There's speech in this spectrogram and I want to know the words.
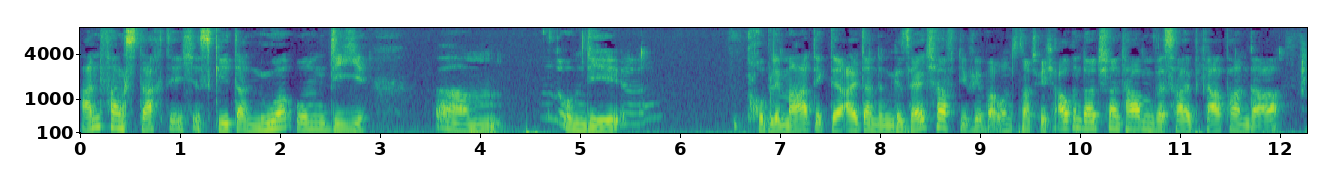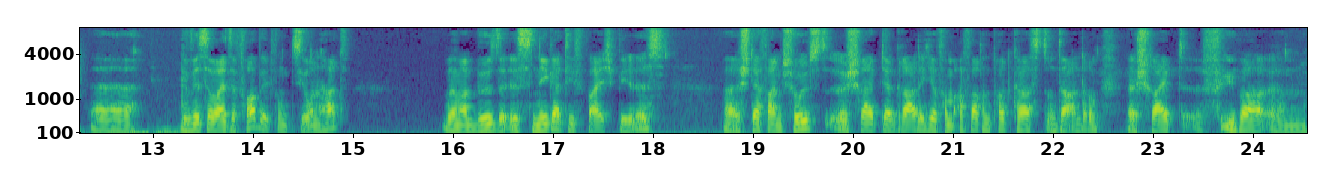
Anfangs dachte ich, es geht da nur um die ähm, um die Problematik der alternden Gesellschaft, die wir bei uns natürlich auch in Deutschland haben, weshalb Japan da äh, gewisserweise Vorbildfunktion hat. Wenn man böse ist, Negativbeispiel ist. Äh, Stefan Schulz äh, schreibt ja gerade hier vom Affachen-Podcast unter anderem, äh, schreibt über ähm,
